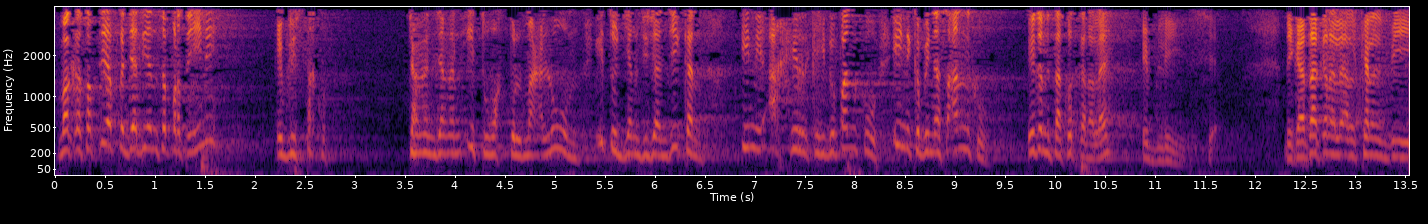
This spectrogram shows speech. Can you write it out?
Maka setiap kejadian seperti ini, iblis takut. Jangan-jangan itu waktu maklum, itu yang dijanjikan. Ini akhir kehidupanku, ini kebinasaanku. Itu ditakutkan oleh iblis. Dikatakan oleh Al-Kalbi,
